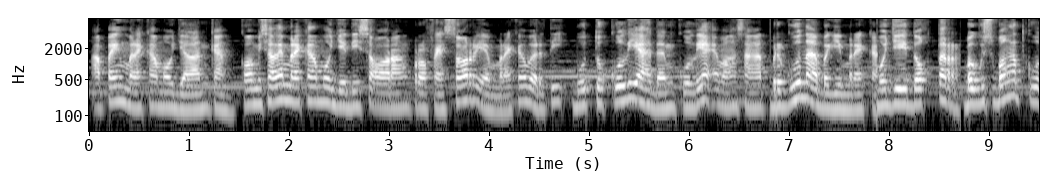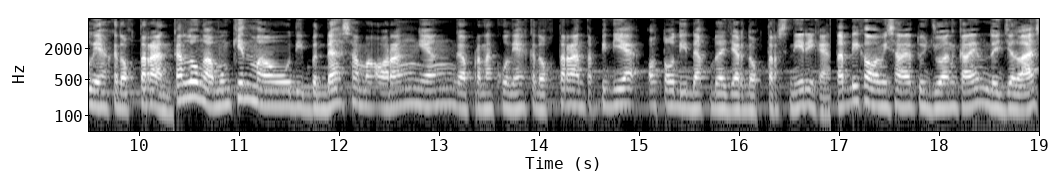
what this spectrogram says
apa yang mereka mau jalankan. Kalau misalnya mereka mau jadi seorang profesor, ya mereka berarti butuh kuliah dan kuliah emang sangat berguna bagi mereka. Mau jadi dokter, bagus banget kuliah kedokteran. Kan lu nggak mungkin mau dibedah sama orang yang nggak pernah kuliah kedokteran, tapi dia otodidak belajar dokter sendiri kan. Tapi kalau misalnya tujuan kalian udah jelas,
